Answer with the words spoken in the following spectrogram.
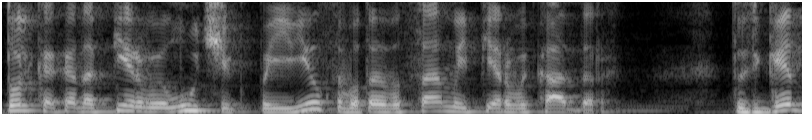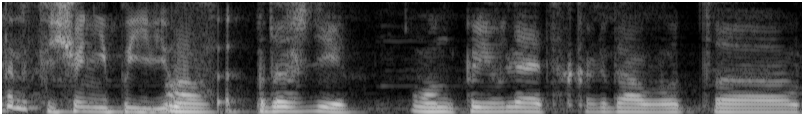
только когда первый лучик появился, вот этот самый первый кадр. То есть Гэндальф еще не появился. А, подожди, он появляется, когда вот э,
